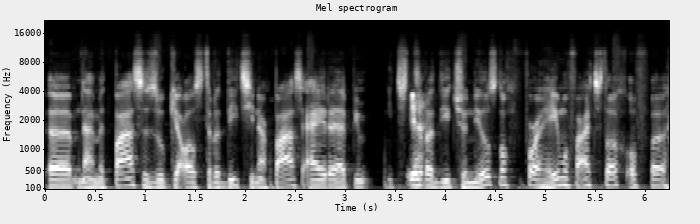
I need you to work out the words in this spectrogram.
Eh, nou, met Pasen zoek je als traditie naar paaseieren. Heb je iets Ja. traditioneels nog voor Hemelvaartsdag? Of, eh?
